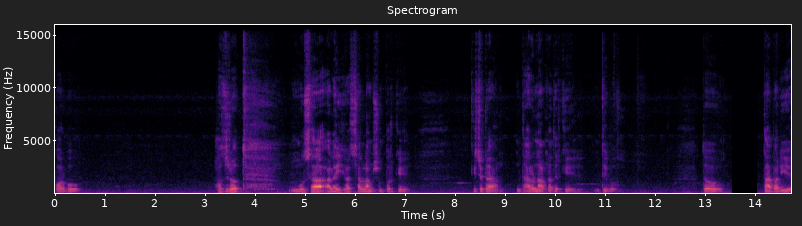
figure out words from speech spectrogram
পর্ব হজরত মুসা আলাইসাল্লাম সম্পর্কে কিছুটা ধারণা আপনাদেরকে দিব। তো তা পারিয়ে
